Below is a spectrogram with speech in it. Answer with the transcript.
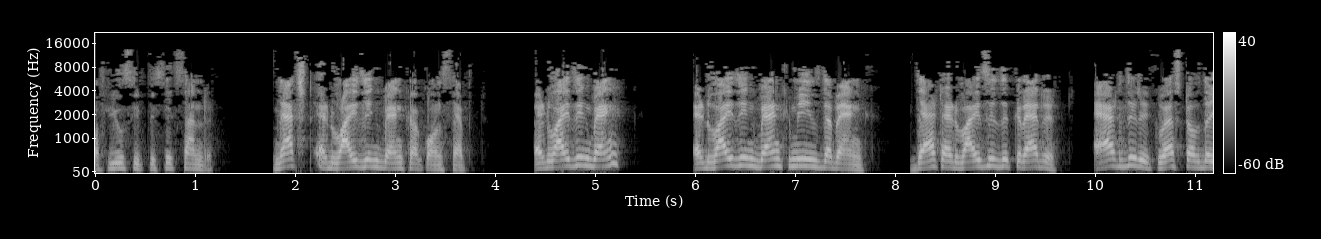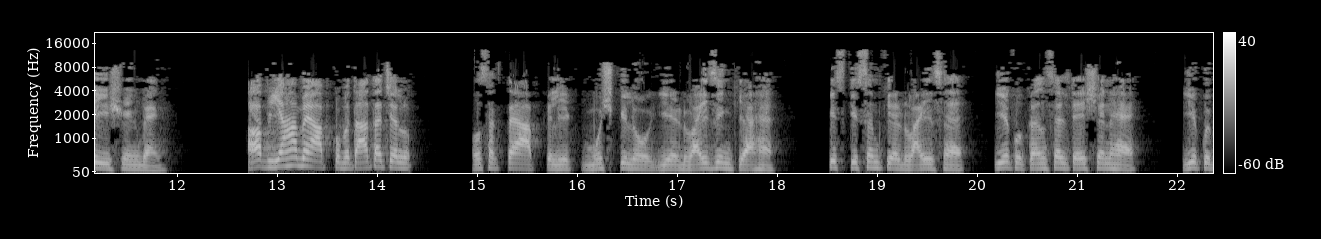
of U C P six hundred next advising bank کا concept advising bank advising bank means the bank that advise is a credit at the request of the issuing bank اب یہاں میں آپ کو بتاتا چلو ہو سکتا ہے آپ کے لیے مشکل ہو یہ ایڈوائزنگ کیا ہے کس قسم کی ایڈوائس ہے یہ کوئی کنسلٹیشن ہے یہ کوئی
